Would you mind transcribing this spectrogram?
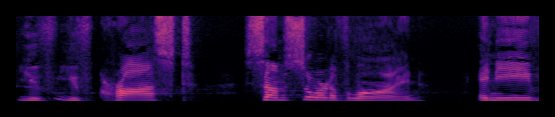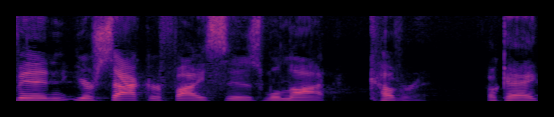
you've, you've crossed some sort of line, and even your sacrifices will not cover it okay?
